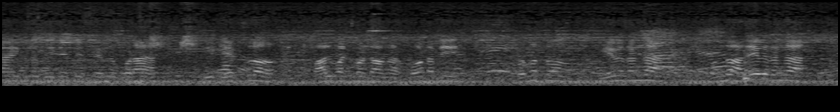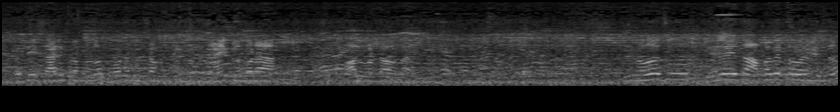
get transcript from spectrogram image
నాయకులు బీజేపీ శ్రేణులు కూడా ఈ దీక్షలో పాల్పంచుకుంటా ఉన్నారు. కూటమి ప్రభుత్వం ఏ విధంగా ఉందో అదేవిధంగా ప్రతి కార్యక్రమంలో కూటమికి సంబంధించినటువంటి నాయకులు కూడా పాల్గొంటూ ఉన్నారు. ఈరోజు ఏదైతే అపవిత్రమైందో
